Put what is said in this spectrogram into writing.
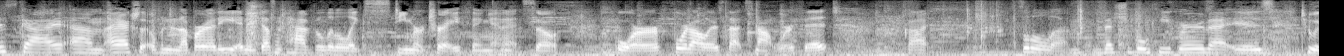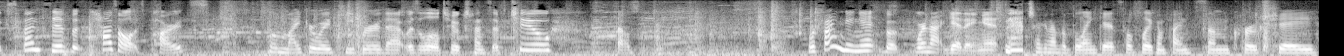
This guy, um, I actually opened it up already and it doesn't have the little like steamer tray thing in it. So for $4, that's not worth it. Got this little um, vegetable keeper that is too expensive, but has all its parts. Little microwave keeper that was a little too expensive too. So we're finding it, but we're not getting it. Checking out the blankets. Hopefully I can find some crochet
